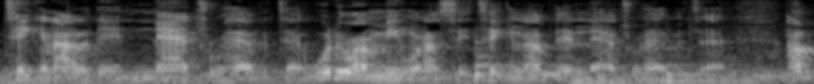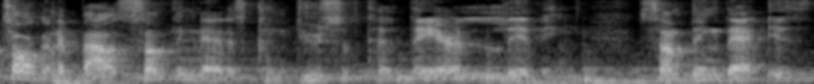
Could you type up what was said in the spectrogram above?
taken out of their natural habitat. What do I mean when I say taken out of their natural habitat? I'm talking about something that is conducive to their living, something that is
